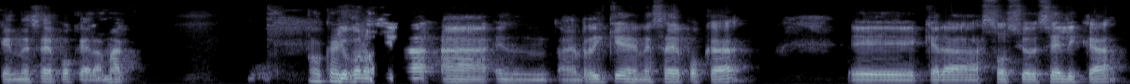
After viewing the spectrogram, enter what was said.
que en esa época era Maco. Ok. Yo conocí a, a- a Enrique en esa época, eh, que era socio de Célica,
